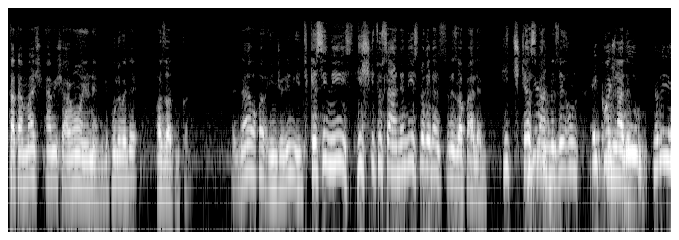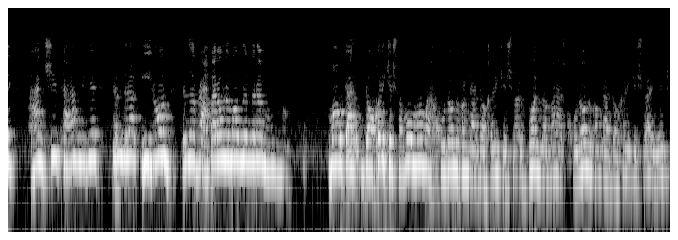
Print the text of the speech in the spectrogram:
تتمش همین شرما اینه میگه پول بده آزاد می‌کنه. نه آقا اینجوری هیچ کسی نیست. هیچ تو صحنه نیست به غیر از رضا پهلوی. هیچ کس به اندازه اون پول نداره. ببینید همچی طرف میگه نمی‌دونم ایران نمی‌دونم رهبران ما نمی‌دونم ما در داخل کشور ما ما از خدا می‌خوام در داخل کشور. والا من از خدا می‌خوام در داخل کشور یک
